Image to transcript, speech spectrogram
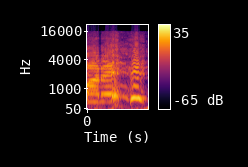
got it!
